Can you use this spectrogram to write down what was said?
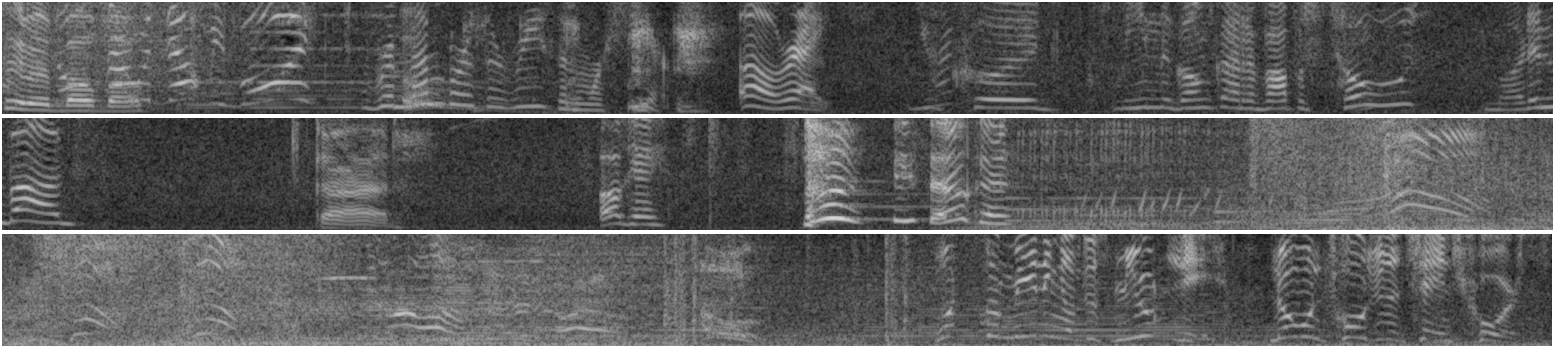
Him and Bobo. Me, Remember the reason we're here. oh, right. You could clean the gunk out of Appa's toes, mud and bugs. God. Okay. he said okay. What's the meaning of this mutiny? No one told you to change course.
